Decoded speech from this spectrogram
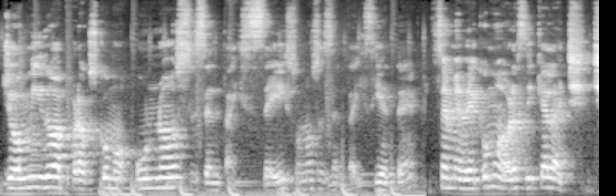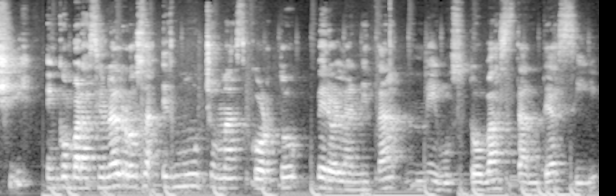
Yo mido aprox como unos 66, unos 67. Se me ve como ahora sí que a la chichi. En comparación al rosa es mucho más corto, pero la neta me gustó bastante así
